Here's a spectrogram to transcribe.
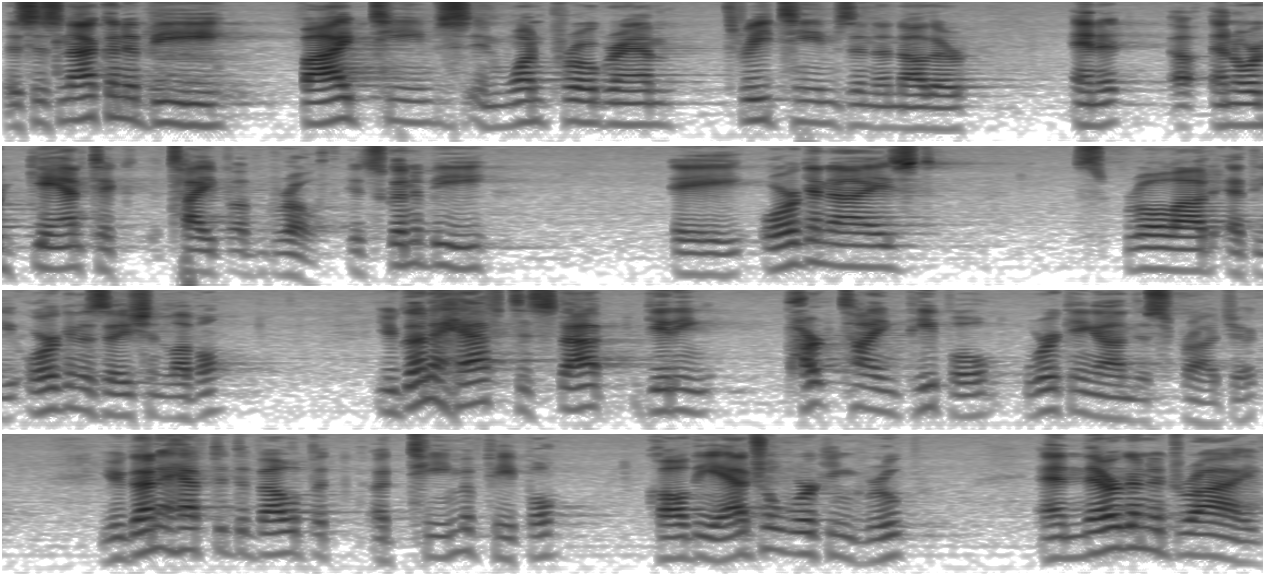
This is not going to be five teams in one program, three teams in another, and it, uh, an organic type of growth. It's going to be a organized rollout at the organization level. You're going to have to stop getting part-time people working on this project. You're going to have to develop a, a team of people called the Agile Working Group, and they're going to drive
